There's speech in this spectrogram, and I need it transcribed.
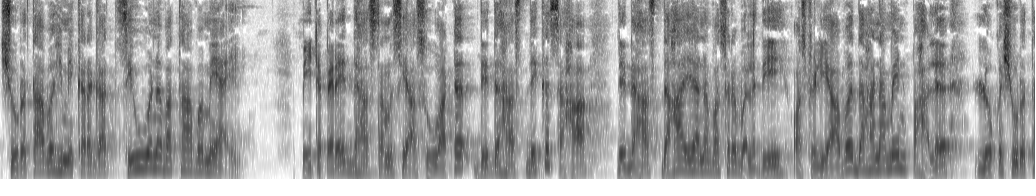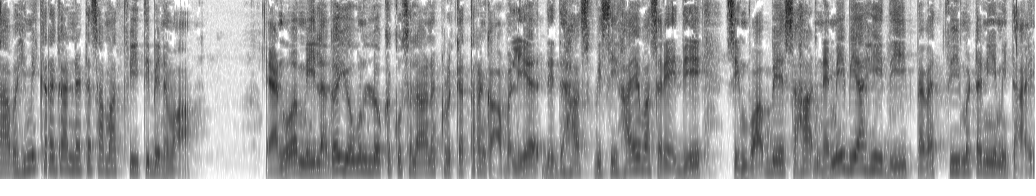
ශුරතාව හිමි කරගත් සිව්වන වතාවමයයි. මීට පෙර දහස් නමසි අසුවට දෙදහස් දෙක සහ දෙදහස් දහ යන වසරවලදී ඔස්ට්‍රලියාව දහනමෙන් පහළ ලෝකශූරතාව හිමි කරගන්නට සමත් වී තිබෙනවා. ඇනුව මීළඟ යොවුන් ලෝක කුසලාන ක්‍රිකතරංගාවලිය දෙදහස් විසි හය වසරේදී සිම්වාබ්බේ සහ නැමේබියාහිදී පැවැත්වීමට නියමිතයි.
